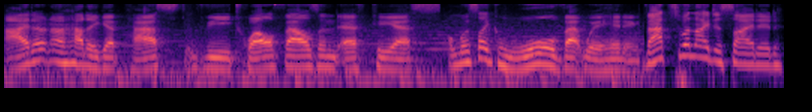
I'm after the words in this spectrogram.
I don't know how to get past the 12,000 FPS, almost like a wall that we're hitting. That's when I decided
